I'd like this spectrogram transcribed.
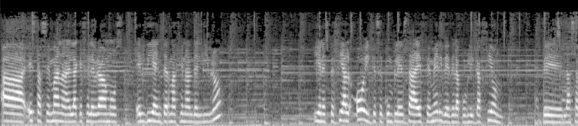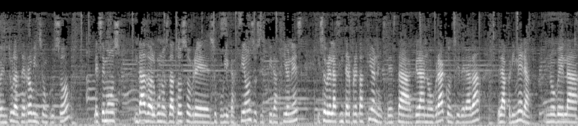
a esta semana en la que celebramos el Día Internacional del Libro, y en especial hoy que se cumple esta efeméride de la publicación de las aventuras de Robinson Crusoe, les hemos dado algunos datos sobre su publicación, sus inspiraciones y sobre las interpretaciones de esta gran obra considerada la primera novela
